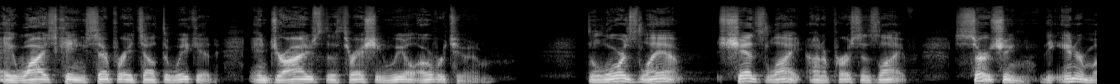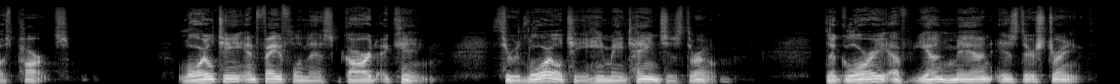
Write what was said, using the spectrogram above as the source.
A wise king separates out the wicked and drives the threshing wheel over to him. The Lord's lamp sheds light on a person's life, searching the innermost parts. Loyalty and faithfulness guard a king. Through loyalty, he maintains his throne. The glory of young men is their strength,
